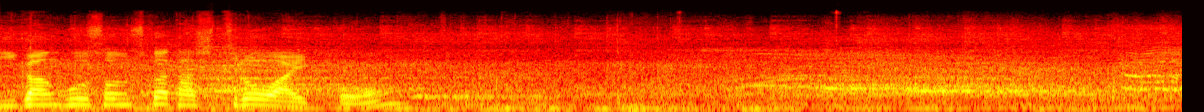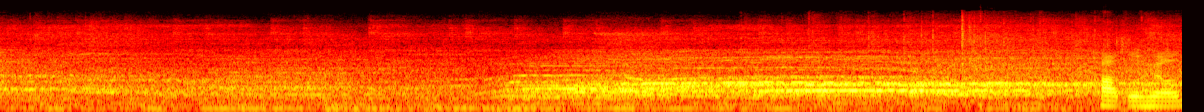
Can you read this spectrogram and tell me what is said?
이강호 선수가 다시 들어와 있고 하도현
